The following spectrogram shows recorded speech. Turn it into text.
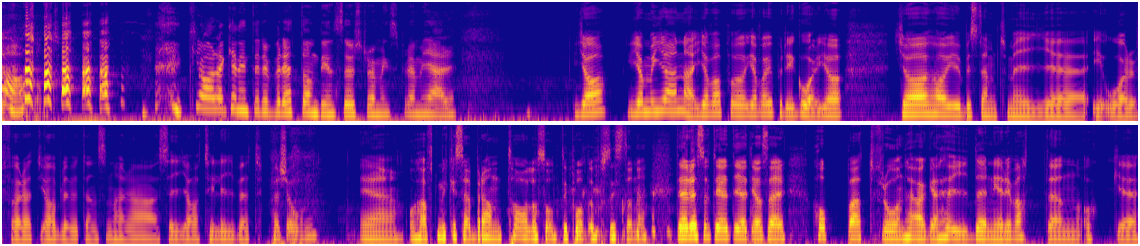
ja, och sånt. Klara, kan inte du berätta om din surströmmingspremiär? Ja, ja men gärna. Jag var, på, jag var ju på det igår. Jag, jag har ju bestämt mig eh, i år för att jag har blivit en sån här eh, säg ja till livet-person eh, och haft mycket så här brandtal och sånt i podden på sistone. Det har resulterat i att jag så här hoppat från höga höjder ner i vatten och eh,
